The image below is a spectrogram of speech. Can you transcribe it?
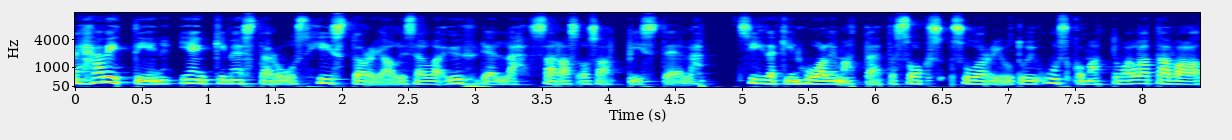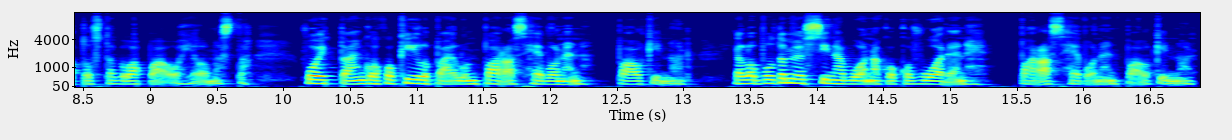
Me hävittiin jenkkimestaruus historiallisella yhdellä sadasosapisteellä, siitäkin huolimatta, että Sox suoriutui uskomattomalla tavalla tuosta vapaa-ohjelmasta, voittaen koko kilpailun paras hevonen palkinnon – ja lopulta myös sinä vuonna koko vuoden paras hevonen palkinnon.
